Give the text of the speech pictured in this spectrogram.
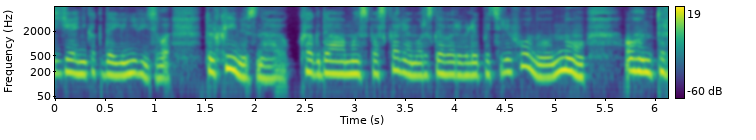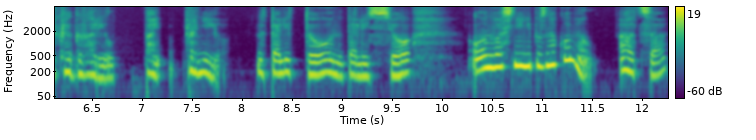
я никогда ее не видела, только имя знаю. Когда мы с Паскалем разговаривали по телефону, ну, он только говорил про нее. Натали то, Натали все. Он вас с ней не познакомил? А отца?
